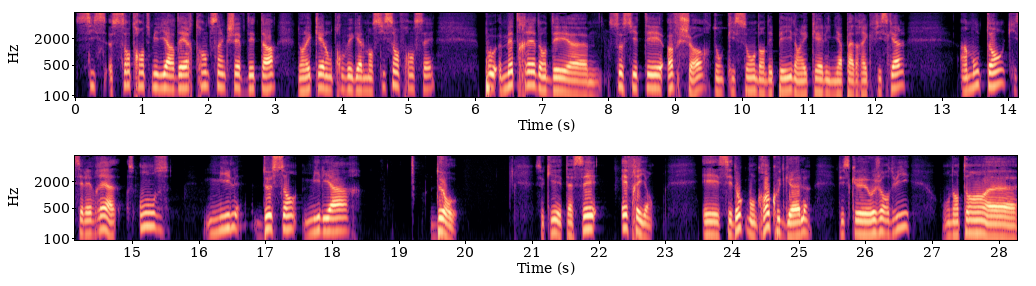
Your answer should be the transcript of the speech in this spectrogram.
130 milliardaires, 35 chefs d'État, dans lesquels on trouve également 600 Français, mettraient dans des euh, sociétés offshore, donc qui sont dans des pays dans lesquels il n'y a pas de règles fiscales, un montant qui s'élèverait à 11 200 milliards d'euros. Ce qui est assez effrayant. Et c'est donc mon grand coup de gueule, puisque aujourd'hui, on entend euh,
